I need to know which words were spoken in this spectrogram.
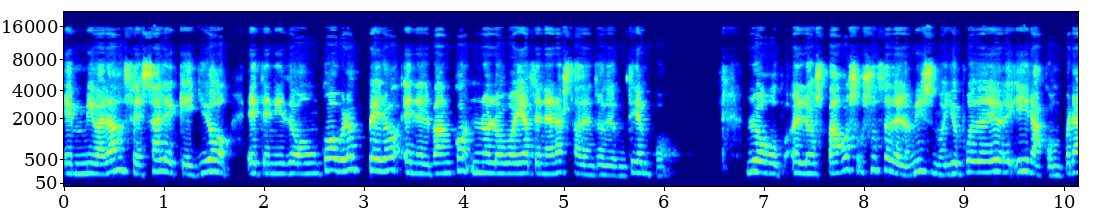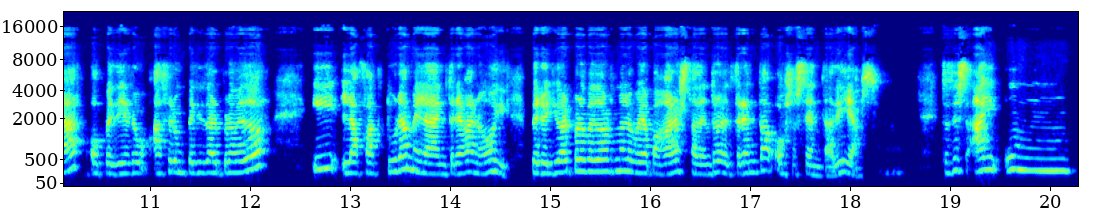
en mi balance sale que yo he tenido un cobro, pero en el banco no lo voy a tener hasta dentro de un tiempo. Luego, en los pagos sucede lo mismo. Yo puedo ir a comprar o pedir, hacer un pedido al proveedor y la factura me la entregan hoy, pero yo al proveedor no le voy a pagar hasta dentro de 30 o 60 días. Entonces, hay un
